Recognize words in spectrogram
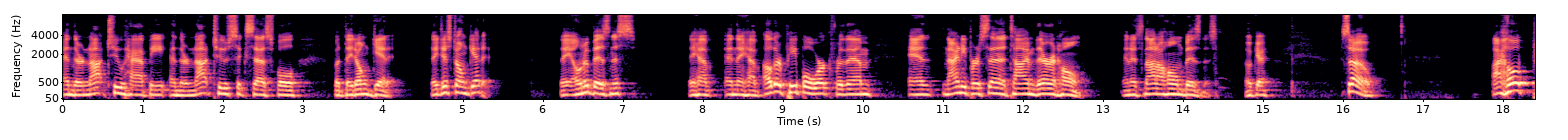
and they're not too happy and they're not too successful, but they don't get it. They just don't get it. They own a business. They have and they have other people work for them and 90% of the time they're at home and it's not a home business, okay? So, I hope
